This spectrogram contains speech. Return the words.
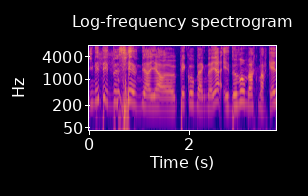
Il était deuxième derrière euh, Pecco Bagnaia et devant Marc Marquez.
